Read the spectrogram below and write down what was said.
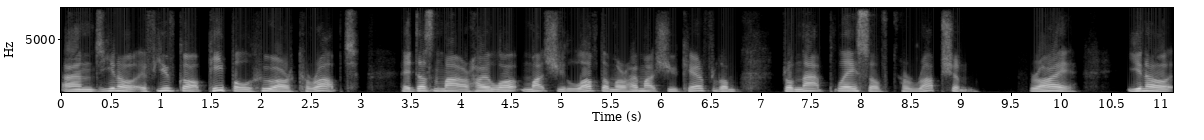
And, you know, if you've got people who are corrupt, it doesn't matter how lo- much you love them or how much you care for them from that place of corruption, right? You know,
